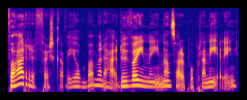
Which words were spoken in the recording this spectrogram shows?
varför ska vi jobba med det här? Du var inne innan, Sara, på planering.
